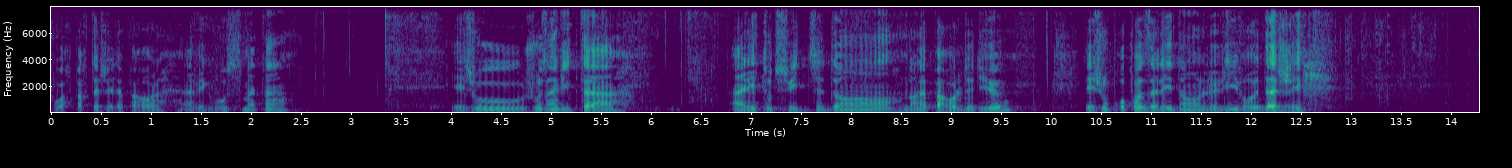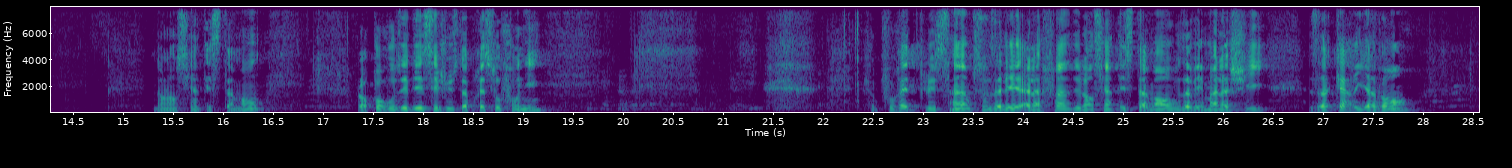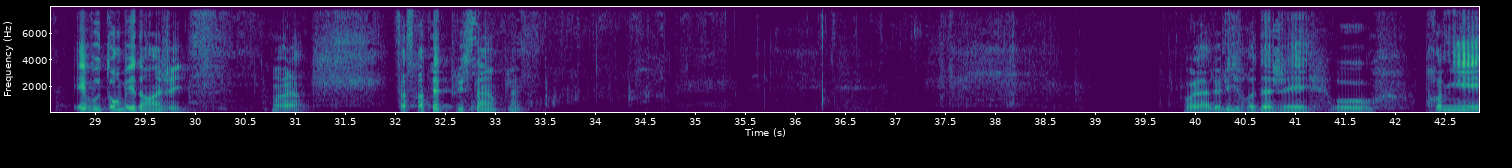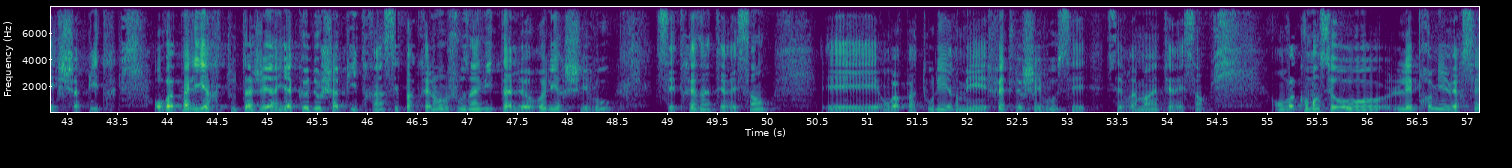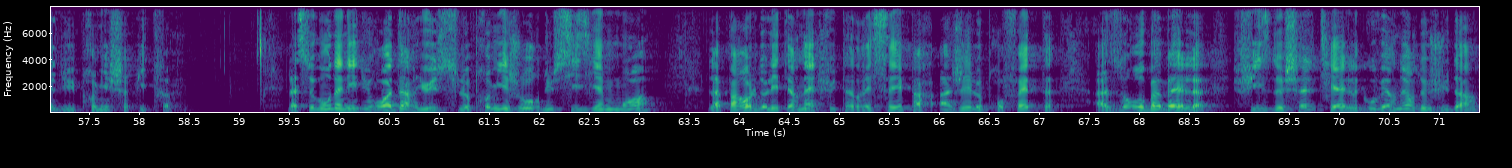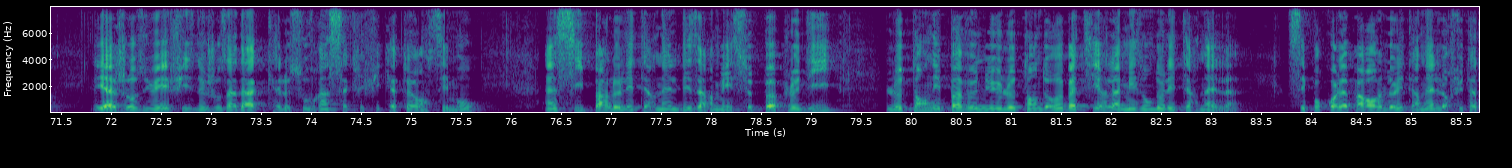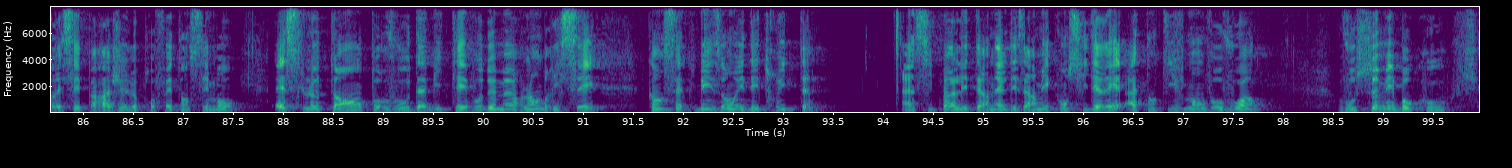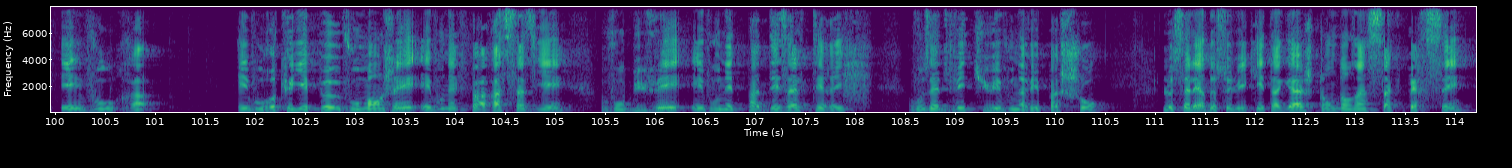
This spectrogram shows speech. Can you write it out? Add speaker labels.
Speaker 1: pouvoir partager la parole avec vous ce matin. Et je vous, invite à, aller tout de suite dans, la parole de Dieu. Et je vous propose d'aller dans le livre d'Agé, dans l'Ancien Testament. Alors pour vous aider, c'est juste après Sophonie. Pour être plus simple, vous allez à la fin de l'Ancien Testament, vous avez Malachie, Zacharie avant, et vous tombez dans un G. Voilà. Ça sera peut-être plus simple. Voilà, le livre d'Agé au premier chapitre. On va pas lire tout Agé, hein, il n'y a que deux chapitres, hein, c'est pas très long. Je vous invite à le relire chez vous, c'est très intéressant. Et on va pas tout lire, mais faites-le chez vous, c'est vraiment intéressant. On va commencer les premiers versets du premier chapitre. La seconde année du roi Darius, le premier jour du sixième mois, la parole de l'Éternel fut adressée par Agé le prophète à Zorobabel, fils de Shaltiel, gouverneur de Juda, et à Josué, fils de Josadac, le souverain sacrificateur en ces mots. Ainsi parle l'Éternel des armées. Ce peuple dit, Le temps n'est pas venu, le temps de rebâtir la maison de l'Éternel. C'est pourquoi la parole de l'Éternel leur fut adressée par Agé le prophète en ces mots. Est-ce le temps pour vous d'habiter vos demeures lambrissées quand cette maison est détruite Ainsi parle l'Éternel des armées, considérez attentivement vos voies. Vous semez beaucoup et vous, recueillez peu. Vous mangez et vous n'êtes pas rassasiés. Vous buvez et vous n'êtes pas désaltérés. Vous êtes vêtus et vous n'avez pas chaud. Le salaire de celui qui est à gage tombe dans un sac percé.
